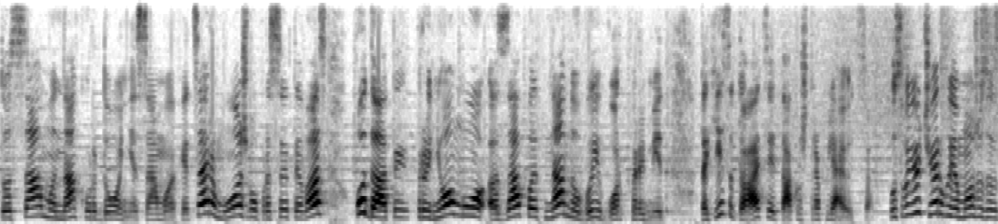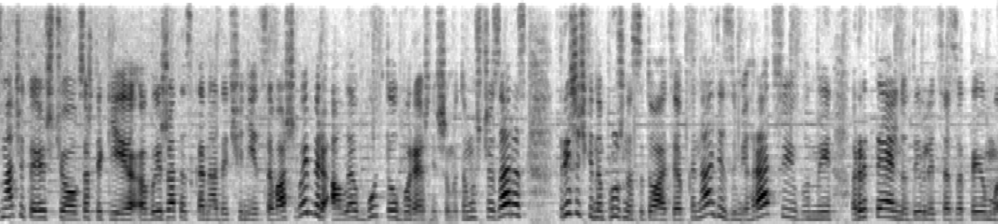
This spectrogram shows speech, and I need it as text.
то саме на кордоні саме офіцер може попросити вас подати при ньому запит на новий permit. Такі ситуації також трапляються. У свою чергу я можу зазначити, що все ж таки виїжджати з Канади чи ні, це ваш вибір, але будьте обережнішими, тому що зараз трішечки напружена ситуація в Канаді з імміграцією. Вони ретельно дивляться за тим,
